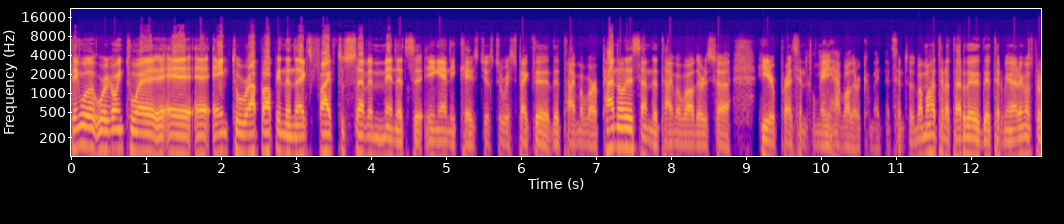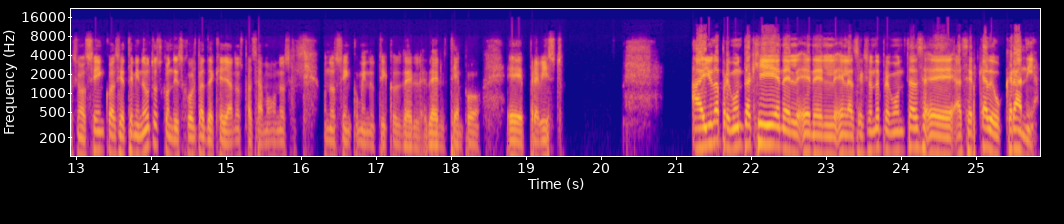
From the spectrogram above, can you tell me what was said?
think we're, we're going to uh, uh, uh, aim to wrap up in the next five to seven minutes. In any case, just to respect the, the time of our panelists and the time of others here present who may have other commitments. Entonces vamos a tratar de, de terminar en los próximos cinco a siete minutos con disculpas de que ya nos pasamos unos, unos cinco minuticos del, del tiempo eh, previsto. Hay una pregunta aquí en, el, en, el, en la sección de preguntas eh, acerca de Ucrania.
